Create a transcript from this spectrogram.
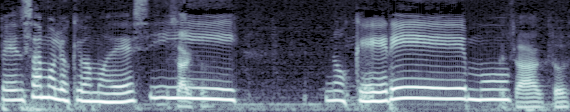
pensamos lo que vamos a decir, nos queremos, Exactos.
